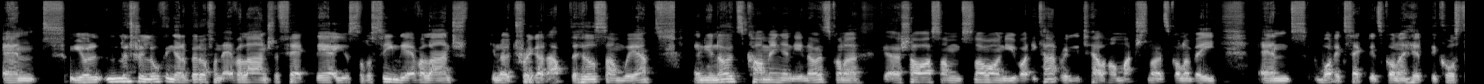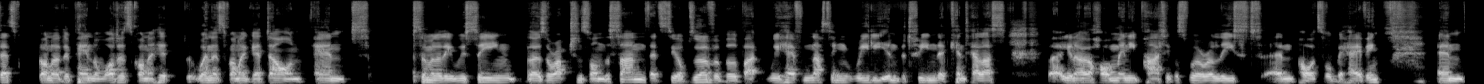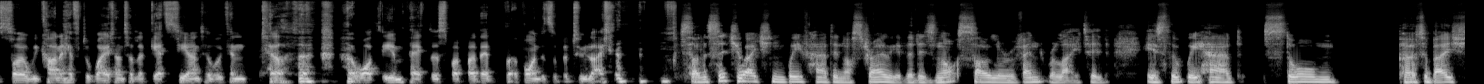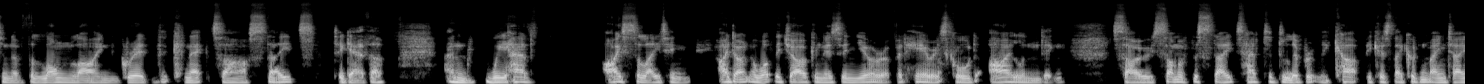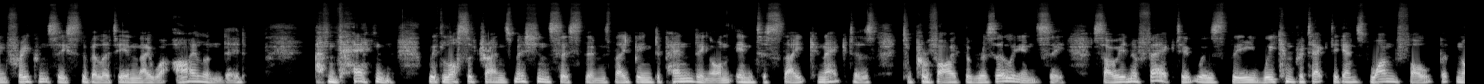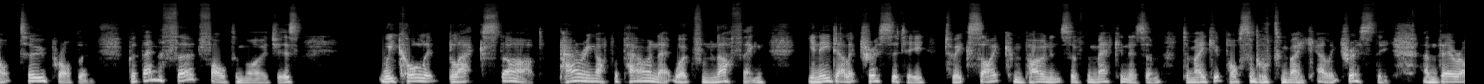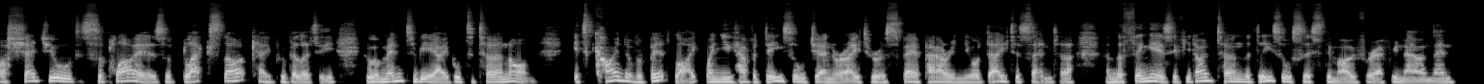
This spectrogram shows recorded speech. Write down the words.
And you're literally looking at a bit of an avalanche effect there. You're sort of seeing the avalanche you know triggered up the hill somewhere. And you know it's coming and you know it's going to uh, shower some snow on you but you can't really tell how much snow it's going to be and what exactly it's going to hit because that's going to depend on what it's going to hit when it's going to get down. And Similarly, we're seeing those eruptions on the sun. That's the observable, but we have nothing really in between that can tell us, uh, you know, how many particles were released and how it's all behaving. And so we kind of have to wait until it gets here until we can tell what the impact is. But by that point, it's a bit too late. so the situation we've had in Australia that is not solar event related is that we had storm perturbation of the long line grid that connects our states together. And we had isolating. I don't know what the jargon is in Europe, but here it's called islanding. So some of the states had to deliberately cut because they couldn't maintain frequency stability and they were islanded. And then with loss of transmission systems, they've been depending on interstate connectors to provide the resiliency. So in effect, it was the we can protect against one fault, but not two problem. But then a third fault emerges we call it black start, powering up a power network from nothing. You need electricity to excite components of the mechanism to make it possible to make electricity. And there are scheduled suppliers of black start capability who are meant to be able to turn on. It's kind of a bit like when you have a diesel generator as spare power in your data center. And the thing is, if you don't turn the diesel system over every now and then,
